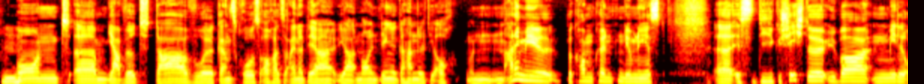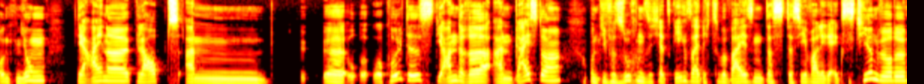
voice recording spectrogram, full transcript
Und ähm, ja, wird da wohl ganz groß auch als einer der ja, neuen Dinge gehandelt, die auch ein Anime bekommen könnten demnächst. Äh, ist die Geschichte über ein Mädel und einen Jungen. Der eine glaubt an äh, Okkultes, die andere an Geister und die versuchen sich jetzt gegenseitig zu beweisen, dass das jeweilige existieren würde,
